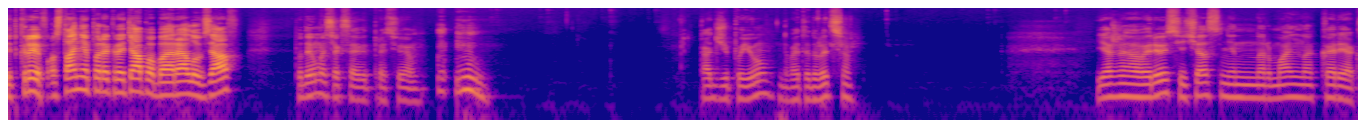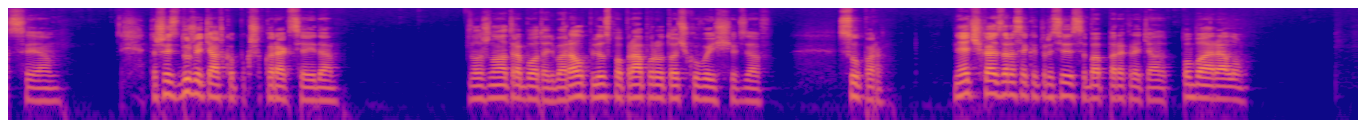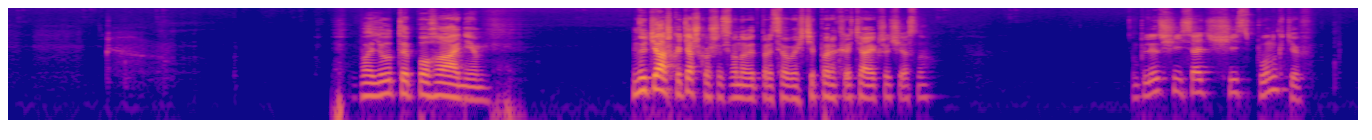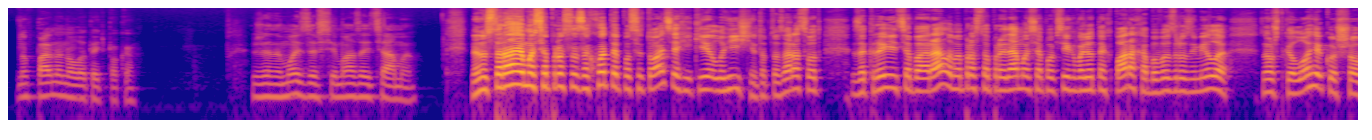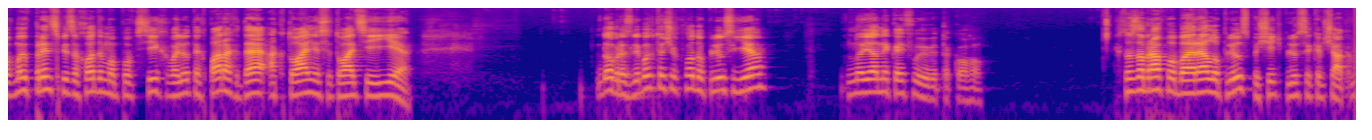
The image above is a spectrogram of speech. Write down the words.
Відкрив. Останнє перекриття по БРЛу взяв. Подивимося, як це відпрацює. Каджіпою. Давайте дивитися. Я же говорю, сейчас ненормальна корекція. Та щось дуже тяжко, поки що корекція йде. Должно отработать. Барел плюс по прапору точку вище взяв. Супер. Ну, я чекаю зараз, як відпрацює себе перекриття по БРЛу. Валюти погані. Ну, тяжко, тяжко щось воно відпрацьовує, ті перекриття, якщо чесно. Ну, Плюс 66 пунктів. Ну, впевнено, летить поки. Женемось за всіма зайцями. Не, ну стараємося просто заходити по ситуаціях, які логічні. Тобто зараз от закриється БРЛ, і ми просто пройдемося по всіх валютних парах, аби ви зрозуміли знову ж таки логіку, що ми, в принципі, заходимо по всіх валютних парах, де актуальні ситуації є. Добре, з любих точок входу плюс є, але я не кайфую від такого. Хто забрав по БРЛу плюс, пишіть плюсики в чат.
